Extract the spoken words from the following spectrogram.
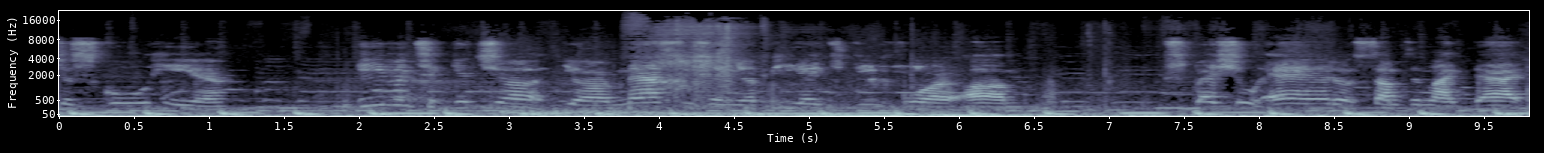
to school here, even to get your your master's and your PhD for um special ed or something like that,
